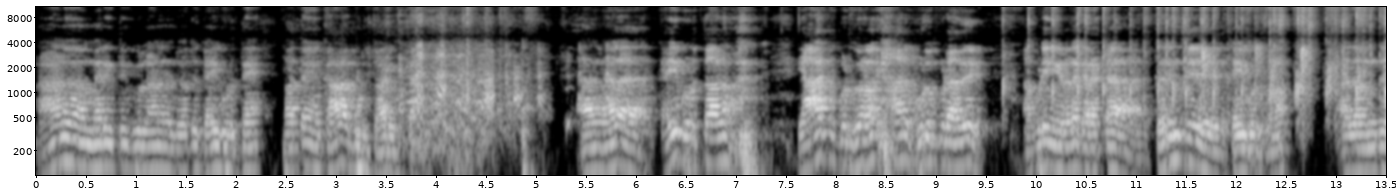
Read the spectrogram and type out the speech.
நானும் அது மாதிரி தூக்கி விடலான்னு ரெண்டு பேருக்கு கை கொடுத்தேன். பார்த்தா என் காலை பிடிச்சி வாரி விட்டாங்க அதனால கை கொடுத்தாலும் யாருக்கு கொடுக்கணும் யாரும் கொடுக்கக்கூடாது அப்படிங்கிறத கரெக்டாக தெரிஞ்சு கை கொடுக்கணும். அதை வந்து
